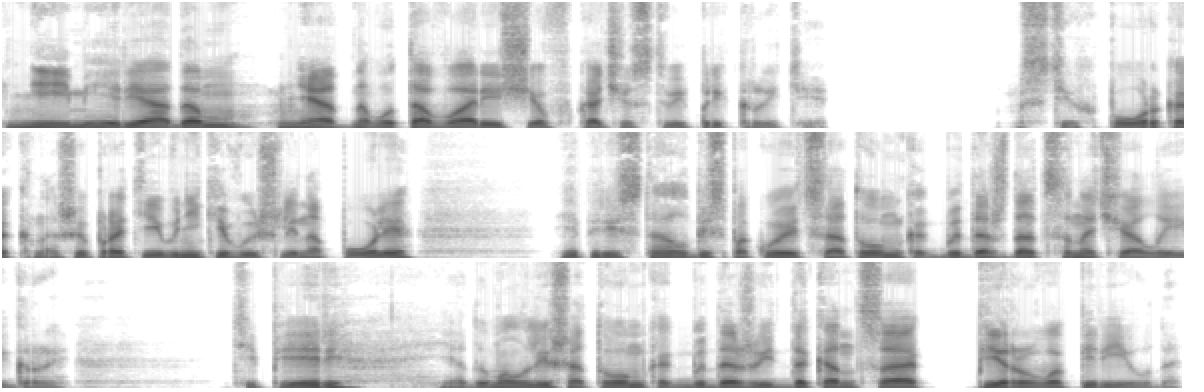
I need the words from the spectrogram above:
не имея рядом ни одного товарища в качестве прикрытия. С тех пор, как наши противники вышли на поле, я перестал беспокоиться о том, как бы дождаться начала игры. Теперь я думал лишь о том, как бы дожить до конца первого периода.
